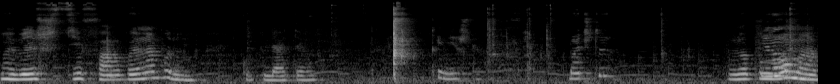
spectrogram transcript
Ми більше ці фарби не будемо купляти. Звісно. Бачите? Воно поломане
